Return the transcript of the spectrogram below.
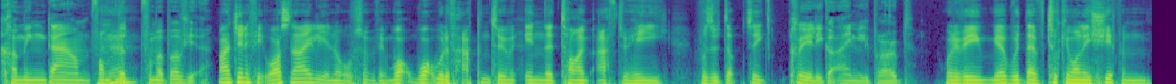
coming down from Yeah. the from above you. Imagine if it was an alien or something. What what would have happened to him in the time after he was abducted? Clearly got anally probed. Would have he? Yeah, would they have took him on his ship and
